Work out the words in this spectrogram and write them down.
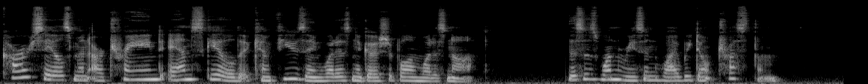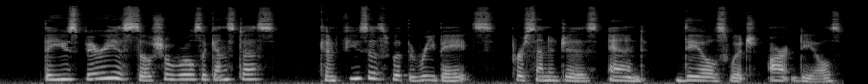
Car salesmen are trained and skilled at confusing what is negotiable and what is not. This is one reason why we don't trust them. They use various social rules against us, confuse us with rebates, percentages, and deals which aren't deals,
